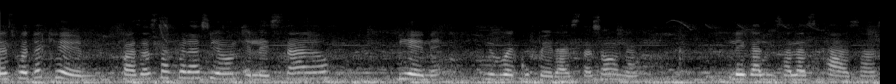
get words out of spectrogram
Después de que pasa esta operación, el Estado viene y recupera esta zona, legaliza las casas,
